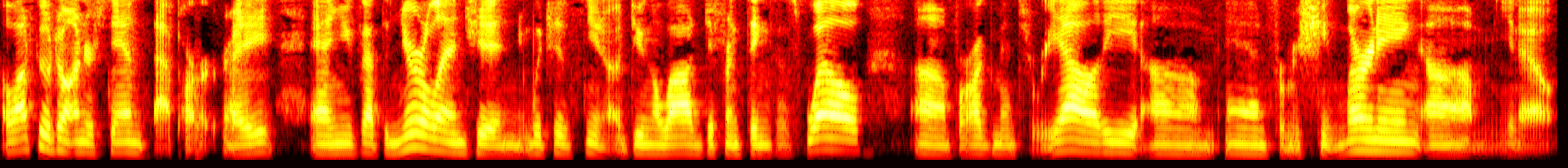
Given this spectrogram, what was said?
a lot of people don't understand that part, right? And you've got the neural engine, which is you know doing a lot of different things as well um, for augmented reality um, and for machine learning. Um, you know,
